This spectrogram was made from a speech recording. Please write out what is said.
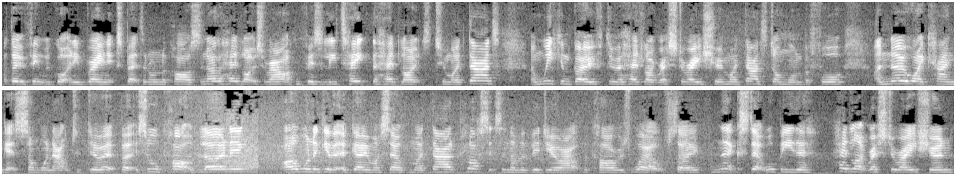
I don't think we've got any rain expected on the car, so now the headlights are out, I can physically take the headlights to my dad, and we can both do a headlight restoration. My dad's done one before. I know I can get someone out to do it, but it's all part of learning. I want to give it a go myself and my dad, plus it's another video out of the car as well. So next step will be the headlight restoration,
